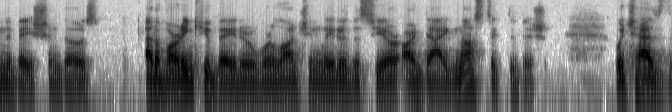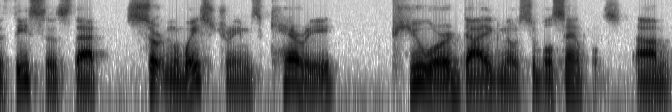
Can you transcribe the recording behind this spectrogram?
innovation goes, out of our incubator, we're launching later this year our diagnostic division, which has the thesis that certain waste streams carry pure diagnosable samples. Um,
